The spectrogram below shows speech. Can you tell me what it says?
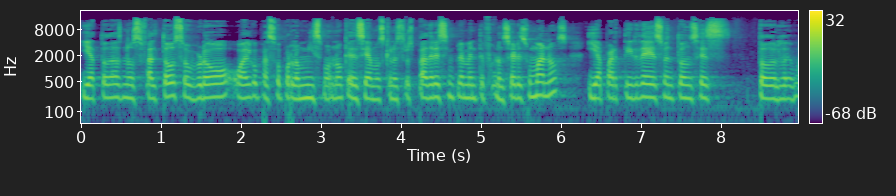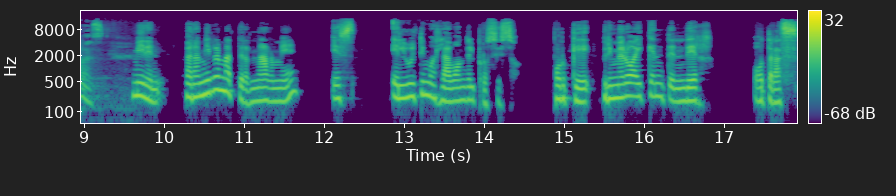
y a todas nos faltó, sobró o algo pasó por lo mismo, ¿no? Que decíamos que nuestros padres simplemente fueron seres humanos y a partir de eso entonces todo lo demás. Miren, para mí rematernarme es el último eslabón del proceso, porque primero hay que entender otras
